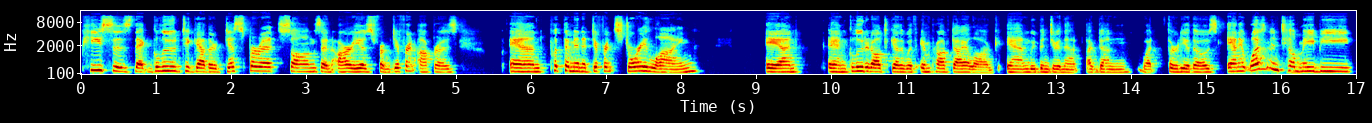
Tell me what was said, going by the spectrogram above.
pieces that glued together disparate songs and arias from different operas and put them in a different storyline and and glued it all together with improv dialogue. And we've been doing that. I've done what 30 of those. And it wasn't until maybe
